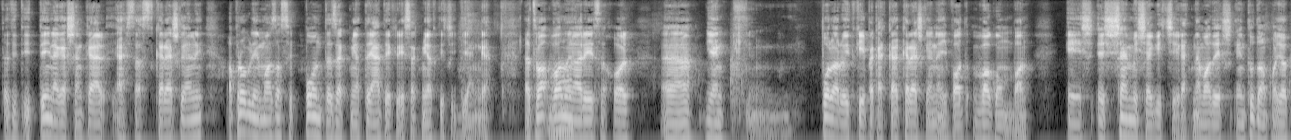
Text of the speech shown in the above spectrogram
Tehát itt, itt ténylegesen kell ezt-azt keresgélni. A probléma az az, hogy pont ezek miatt a játékrészek miatt kicsit gyenge. Tehát va, van olyan rész, ahol uh, ilyen polaroid képeket kell keresgélni egy vad, vagonban, és, és semmi segítséget nem ad, és én tudom, hogy ott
